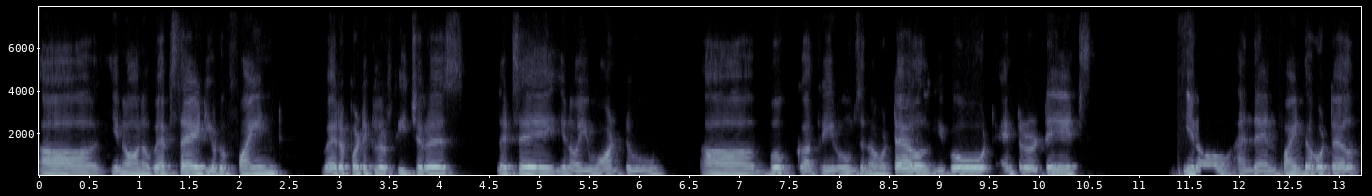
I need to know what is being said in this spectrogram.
Uh, you know, on a website, you have to find where a particular feature is. Let's say, you know, you want to uh, book uh, three rooms in a hotel. You go enter dates, you know, and then find the hotel,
